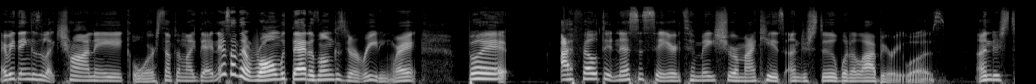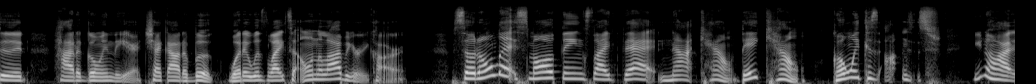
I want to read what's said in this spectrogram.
Everything is electronic or something like that. And there's nothing wrong with that as long as you're reading, right? But I felt it necessary to make sure my kids understood what a library was, understood how to go in there, check out a book, what it was like to own a library card so don't let small things like that not count. They count. Going because you know how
